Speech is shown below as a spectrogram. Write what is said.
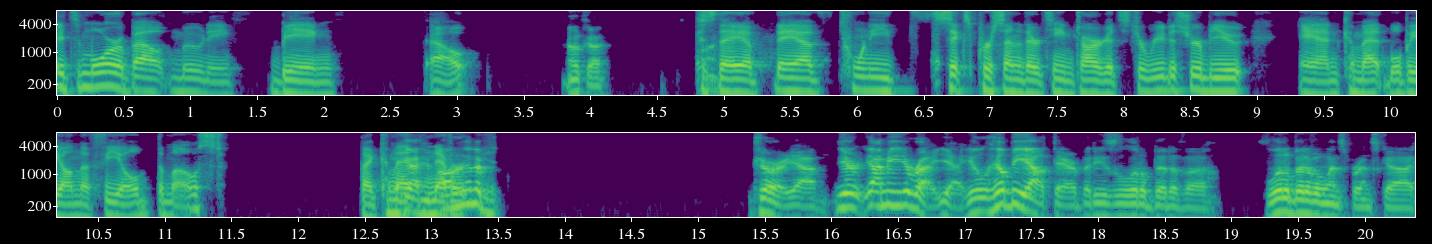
It's more about Mooney being out. Okay. Because they have they have 26 percent of their team targets to redistribute, and Kmet will be on the field the most. Like Kmet okay, never. Gonna... Sure, yeah. You're. I mean, you're right. Yeah, he'll he'll be out there, but he's a little bit of a, a little bit of a wind sprints guy.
